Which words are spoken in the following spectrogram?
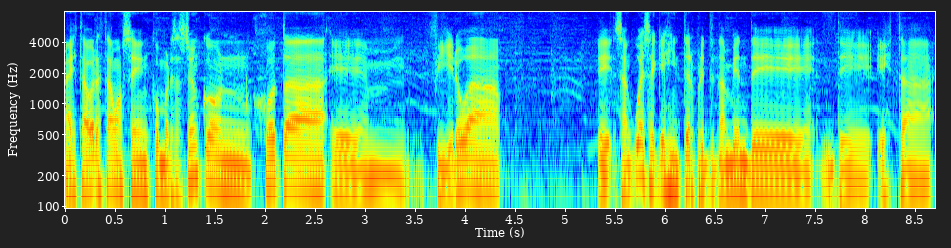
A esta hora estamos en conversación con J. Em, Figueroa eh, que es intérprete también de, de esta,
